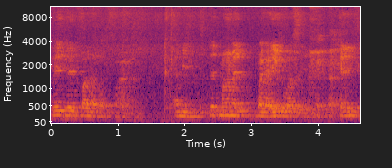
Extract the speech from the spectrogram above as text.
great grandfather of, uh, I mean, that Muhammad Bagayo was an academic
